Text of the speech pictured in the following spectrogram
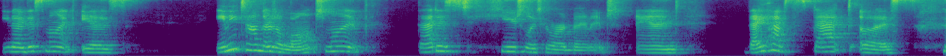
you know, this month is anytime there's a launch month, that is hugely to our advantage. And they have stacked us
